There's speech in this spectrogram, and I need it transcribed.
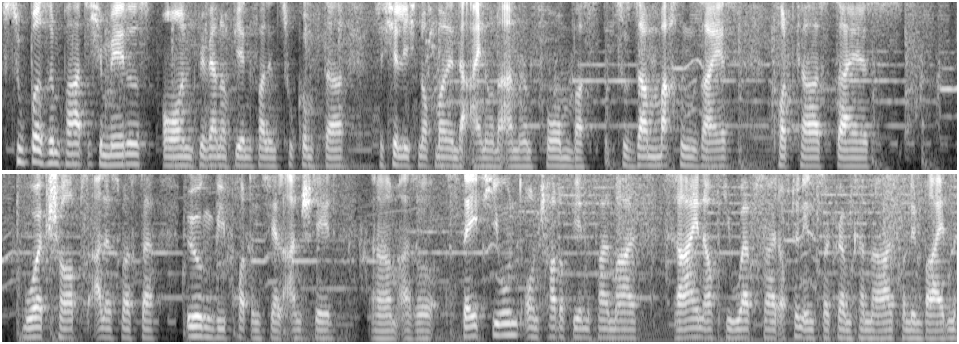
super sympathische Mädels und wir werden auf jeden Fall in Zukunft da sicherlich nochmal in der einen oder anderen Form was zusammen machen, sei es Podcast, sei es Workshops, alles was da irgendwie potenziell ansteht. Ähm, also stay tuned und schaut auf jeden Fall mal rein auf die Website, auf den Instagram-Kanal von den beiden.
